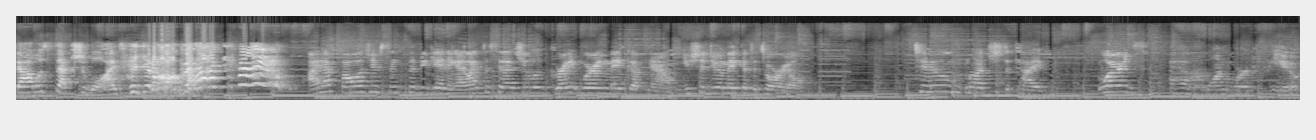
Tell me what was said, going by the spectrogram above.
That was sexual. I take it all back. I have followed you since the beginning. I like to say that you look great wearing makeup now. You should do a makeup tutorial. Too much to type. Words. I have one word for you.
